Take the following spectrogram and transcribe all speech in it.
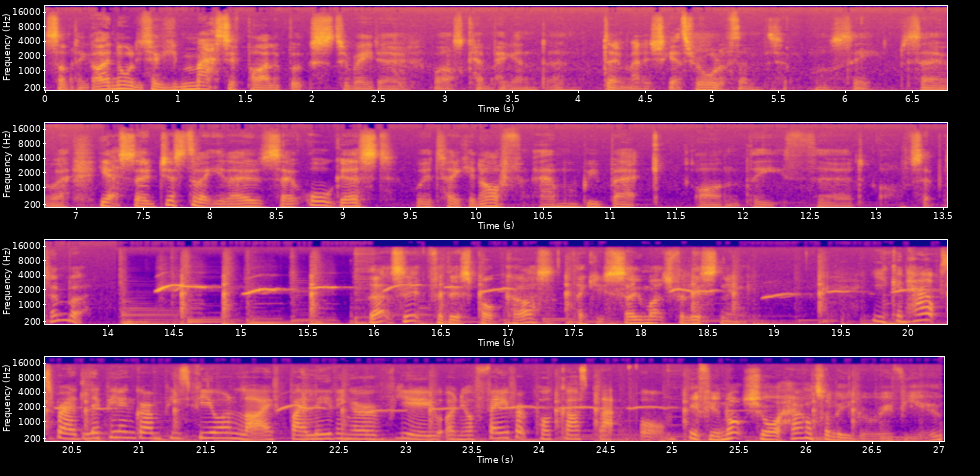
something. I normally take a massive pile of books to read uh, whilst camping, and, and don't manage to get through all of them. So we'll see. So uh, yeah, so just to let you know, so August we're taking off, and we'll be back on the third of September. That's it for this podcast. Thank you so much for listening. You can help spread Lippy and Grumpy's view on life by leaving a review on your favourite podcast platform. If you're not sure how to leave a review,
